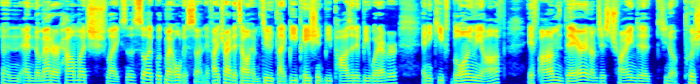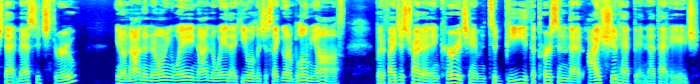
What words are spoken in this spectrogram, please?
and and no matter how much like so, so like with my oldest son if i try to tell him dude like be patient be positive be whatever and he keeps blowing me off if i'm there and i'm just trying to you know push that message through you know not in an annoying way not in a way that he will just like to blow me off but if i just try to encourage him to be the person that i should have been at that age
